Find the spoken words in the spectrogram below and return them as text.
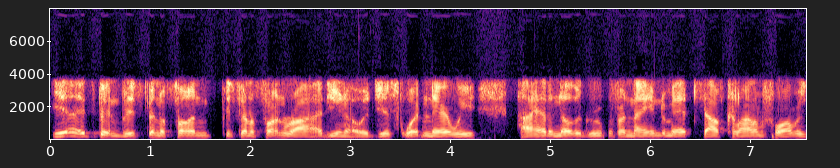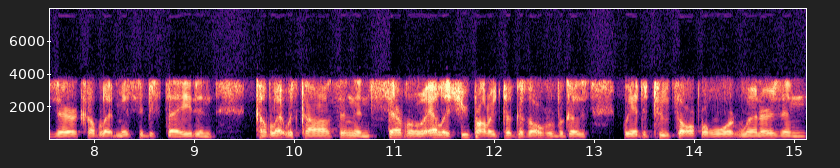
Yeah, it's been it's been a fun it's been a fun ride. You know, it just wasn't there. We I had another group if I named them at South Carolina before I was there, a couple at Mississippi State and a couple at Wisconsin, and several LSU probably took us over because we had the two Thorpe Award winners and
